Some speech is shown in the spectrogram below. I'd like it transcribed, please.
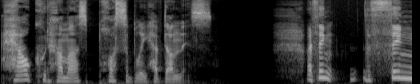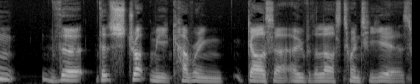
how could Hamas possibly have done this? I think the thing that that struck me covering Gaza over the last 20 years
